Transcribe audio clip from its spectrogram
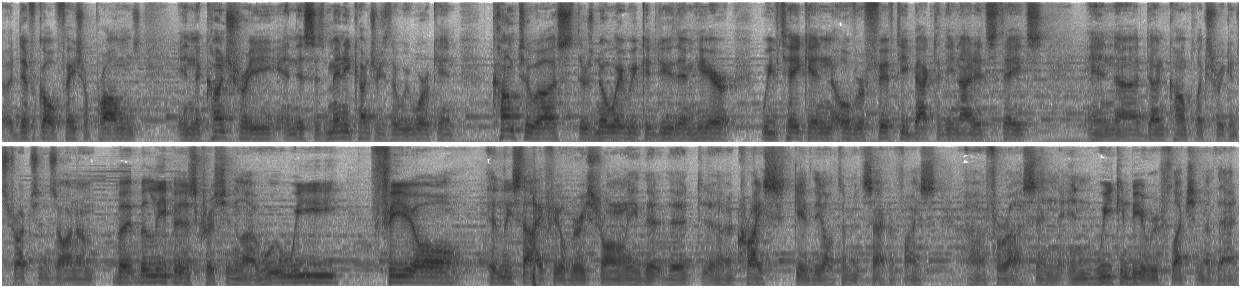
uh, difficult facial problems in the country, and this is many countries that we work in, come to us. There's no way we could do them here. We've taken over 50 back to the United States and uh, done complex reconstructions on them. But, but LEAP is Christian love. We feel, at least I feel very strongly, that, that uh, Christ gave the ultimate sacrifice uh, for us, and, and we can be a reflection of that.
